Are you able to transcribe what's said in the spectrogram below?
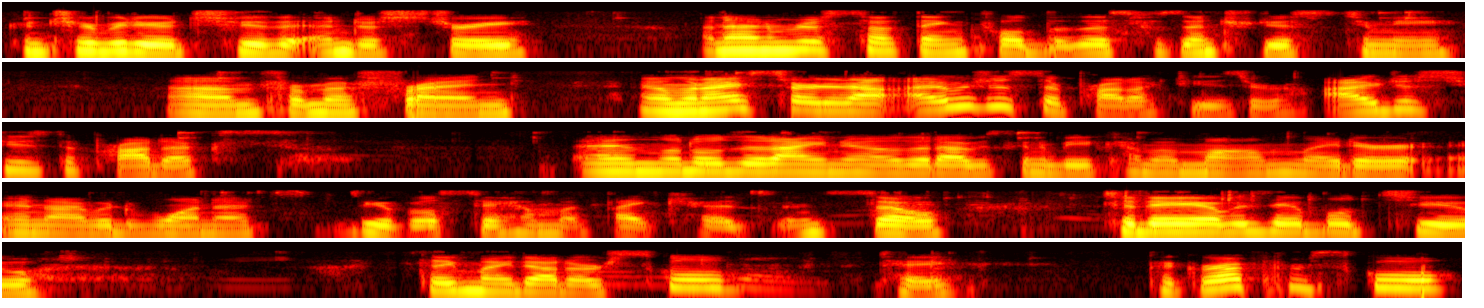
contributor to the industry and I'm just so thankful that this was introduced to me um, from a friend. And when I started out, I was just a product user. I just used the products. And little did I know that I was going to become a mom later and I would want to be able to stay home with my kids. And so today I was able to take my daughter to school, take pick her up from school,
